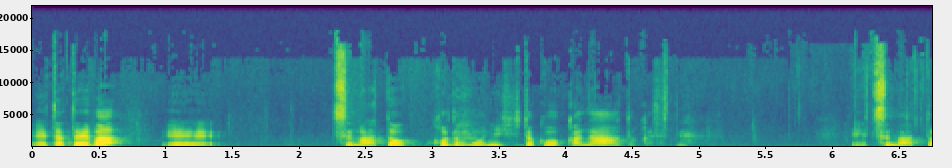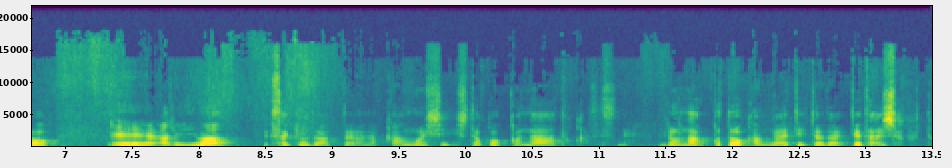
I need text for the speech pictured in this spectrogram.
例えば、えー、妻と子供にしとこうかなとかですね、妻と、え、あるいは先ほどあったような看護師にしとこうかなとかですね。いろんなことを考えていただいて大丈夫と。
